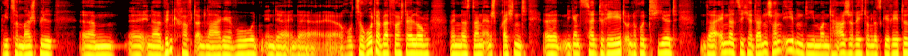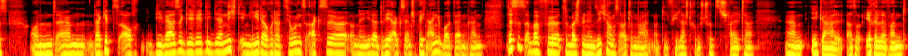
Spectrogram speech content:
wie zum Beispiel ähm, äh, in der Windkraftanlage, wo in der in der äh, zur Rotorblattvorstellung, wenn das dann entsprechend äh, die ganze Zeit dreht und rotiert, da ändert sich ja dann schon eben die Montagerichtung des Gerätes und ähm, da gibt's auch diverse Geräte, die dann nicht in jeder Rotationsachse und in jeder Drehachse entsprechend eingebaut werden können. Das ist aber für zum Beispiel den Sicherungsautomaten und den Fehlerstromschutzschalter ähm, egal, also irrelevant,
